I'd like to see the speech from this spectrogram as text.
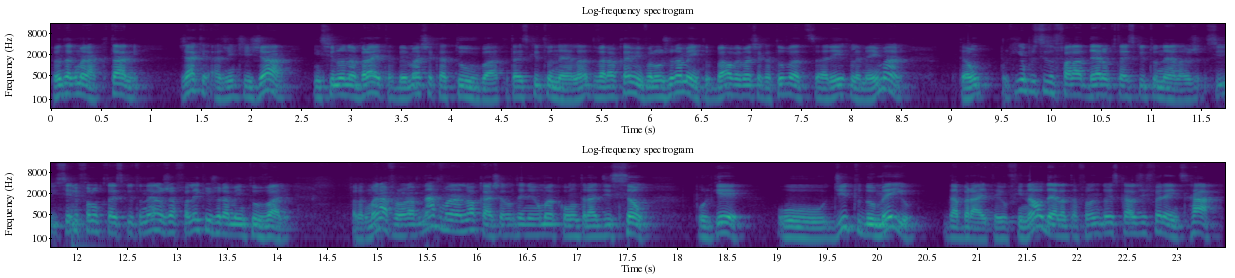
Pergunta a Gamara, Ktani já que a gente já ensinou na Braita, Bemasha Katuva, que está escrito nela, Dvaral Kaimim, falou o juramento, Baal Bemasha Katuva Tzarich Lemeimar. Então, por que eu preciso falar dela o que está escrito nela? Se, se ele falou o que está escrito nela, eu já falei que o juramento vale. Fala Mará, falou Lokash, não tem nenhuma contradição, porque o dito do meio da Braita e o final dela está falando dois casos diferentes. Ha!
